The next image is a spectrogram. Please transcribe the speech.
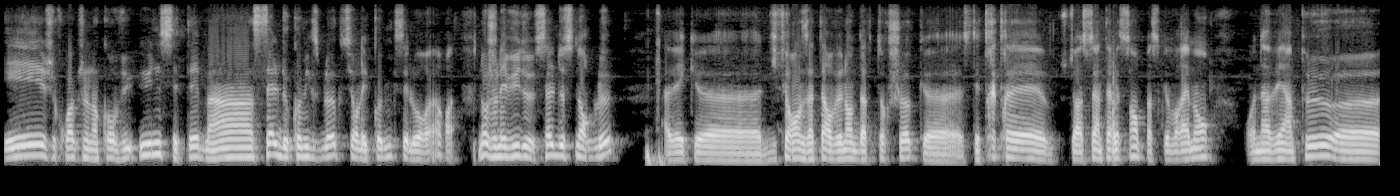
Et je crois que j'en ai encore vu une, c'était ben celle de Comics Blog sur les comics et l'horreur. Non, j'en ai vu deux, celle de Snorgle avec euh, différents intervenants d'Aftershock. Euh, c'était très très, assez intéressant parce que vraiment on avait un peu euh,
